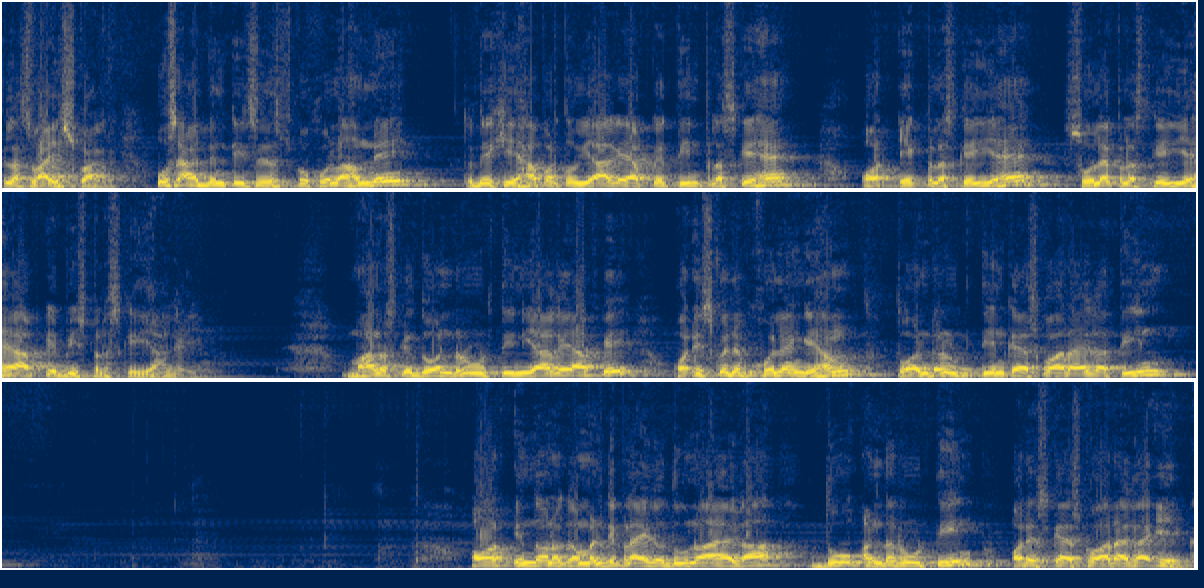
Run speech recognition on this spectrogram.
plus Y square, उस आइडेंटिटी से इसको खोला हमने। तो देखिए, यहाँ पर तो ये आ गए आपके तीन प्लस के हैं और एक प्लस के ये है, सोलह प्लस के ये है, आपके बीस प्लस के ये आ गए। माइनस के दो अंडर रूट तीन ही आ गए आपके और इसको जब खोलेंगे हम तो अंडर रूट तीन का स्क्वायर आएगा तीन। और इन दोनों का मल्टीप्लाई का दोनों आएगा दो अंडर रूट तीन और इसका स्क्वायर आएगा एक।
